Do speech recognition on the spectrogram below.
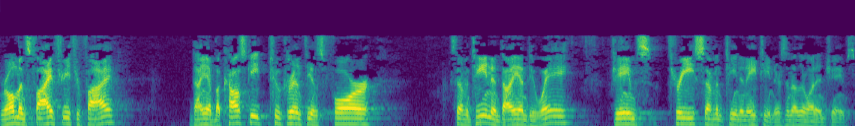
Romans 5, 3 through 5. Diane Bukowski, 2 Corinthians 4, 17, and Diane DeWay, James 3, 17 and 18. There's another one in James.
